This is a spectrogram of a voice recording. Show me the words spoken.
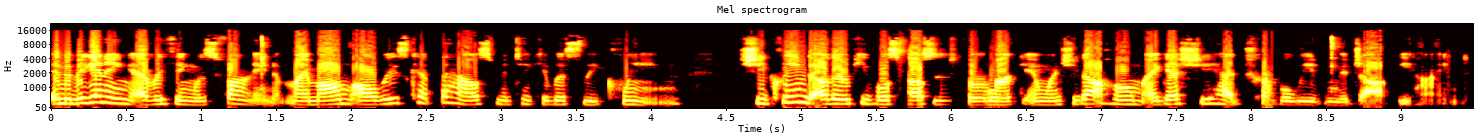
In the beginning, everything was fine. My mom always kept the house meticulously clean. She cleaned other people's houses for work, and when she got home, I guess she had trouble leaving the job behind.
